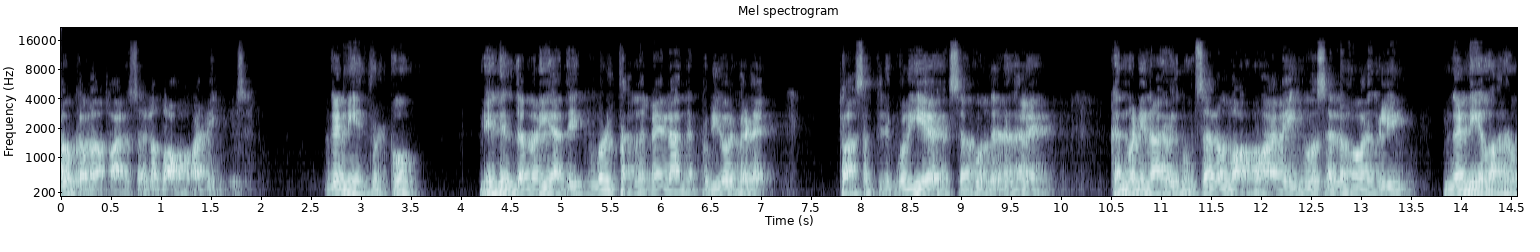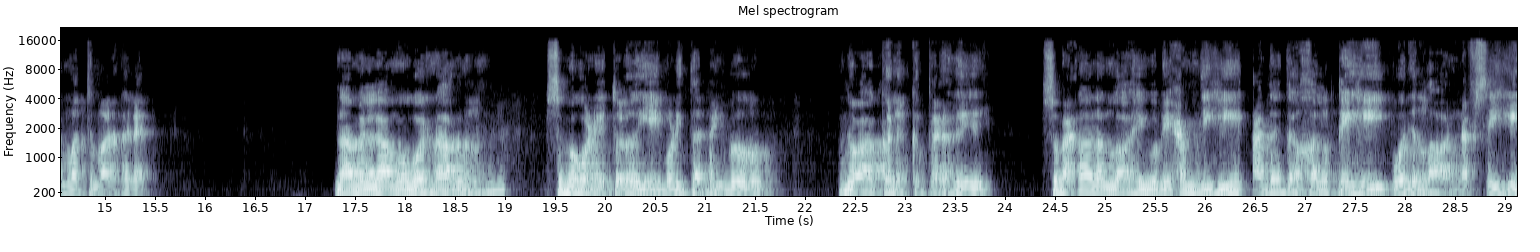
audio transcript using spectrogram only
أو كما قال صلى الله عليه وسلم. கண்ணியத்திற்கும் மிகுந்த மரியாதைக்கு கொடுத்தான மேலாந்த பெரியோர்களே பாசத்திற்குரிய சகோதரர்களே கண்மணி நாயகம் சல்லாஹு அலைஹி செல்லும் அவர்களின் கண்ணியமான உம்மத்துமார்களே நாம் எல்லாம் ஒவ்வொரு நாளும் சுபகோடை தொழுகையை முடித்த பின்பு துவாக்களுக்கு பிறகு சுபஹான் அல்லாஹி ஹம்திஹி அதத ஹல்கிஹி ஒரில்லா நஃப்சிஹி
